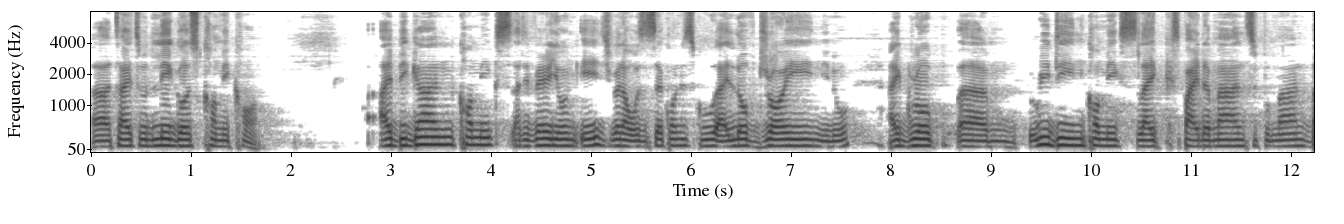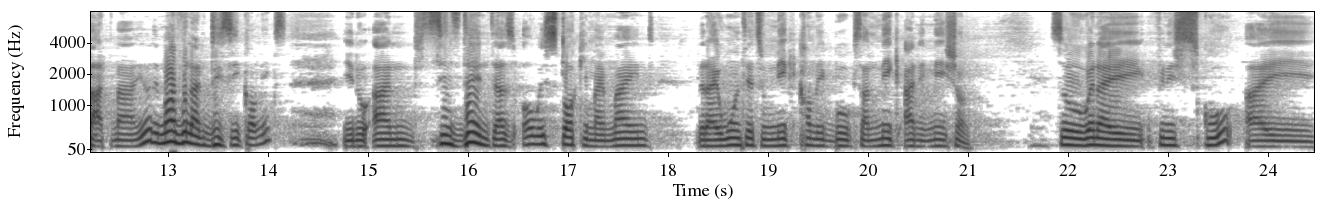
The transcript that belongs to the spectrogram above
uh, titled Lagos Comic Con. I began comics at a very young age when I was in secondary school. I loved drawing, you know. I grew up um, reading comics like Spider-Man, Superman, Batman, you know, the Marvel and DC comics, you know, and since then it has always stuck in my mind that I wanted to make comic books and make animation. So when I finished school, I,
